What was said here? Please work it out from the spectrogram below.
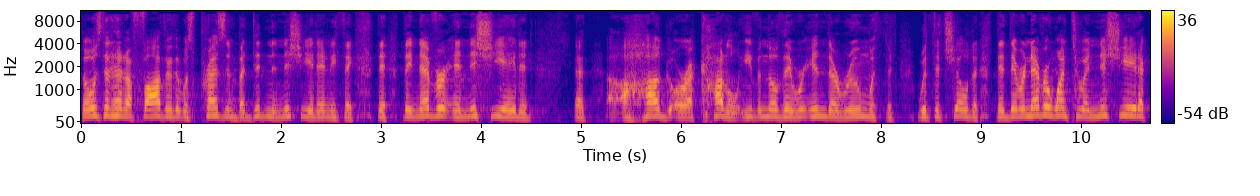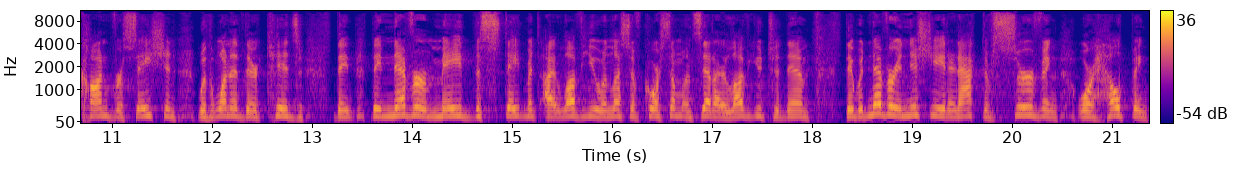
Those that had a father that was present but didn't initiate anything. They, they never initiated a, hug or a cuddle, even though they were in their room with the, with the children. They, they were never one to initiate a conversation with one of their kids. They, they never made the statement, I love you, unless, of course, someone said, I love you to them. They would never initiate an act of serving or helping.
